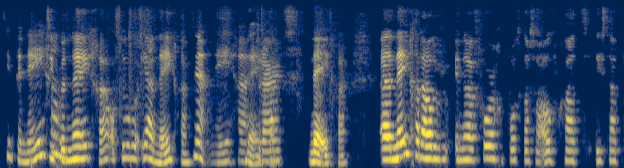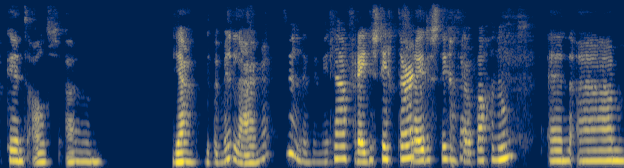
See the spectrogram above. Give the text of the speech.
Type 9. type 9, of ja 9. Ja, 9 uiteraard. 9. Eh 9, daar hadden we in de vorige podcast al over gehad. Die staat bekend als ehm, ja, de bemiddelaar, hè? Ja, de bemiddelaar, vredestichter. vredestichter. ook wel genoemd. En ehm,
